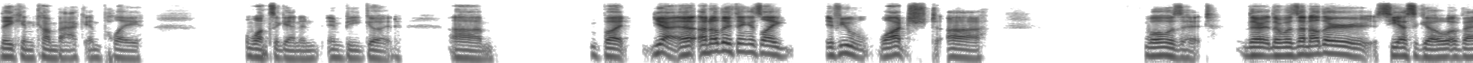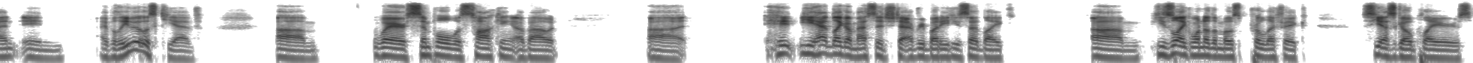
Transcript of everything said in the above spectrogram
they can come back and play once again and, and be good. Um but yeah, another thing is like if you watched uh what was it? There there was another CS:GO event in I believe it was Kiev um where s1mple was talking about uh he he had like a message to everybody. He said like um he's like one of the most prolific CS:GO players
